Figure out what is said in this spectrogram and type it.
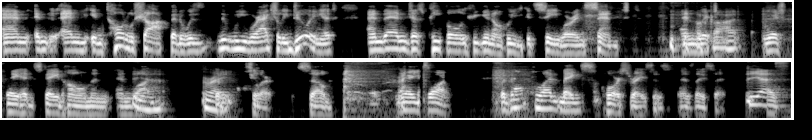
and and and in total shock that it was that we were actually doing it, and then just people, who, you know, who you could see were incensed and oh, wished wished they had stayed home and and watched Yeah. The Right. Bachelor. So there you are. But that's what makes horse races, as they say. Yes.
